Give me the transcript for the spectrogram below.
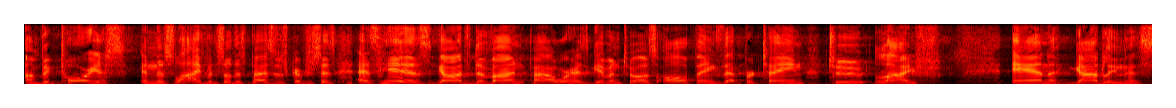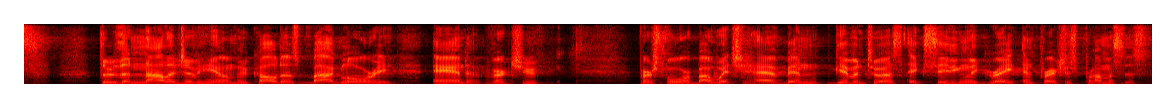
I'm victorious in this life. And so this passage of scripture says, as His, God's divine power, has given to us all things that pertain to life and godliness through the knowledge of Him who called us by glory and virtue. Verse 4 by which have been given to us exceedingly great and precious promises,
